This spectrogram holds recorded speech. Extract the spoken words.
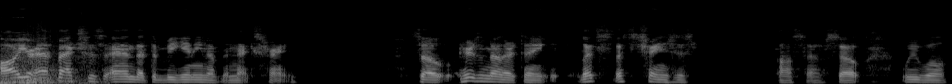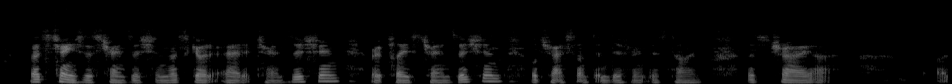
all your FXs end at the beginning of the next frame. So here's another thing. Let's let's change this also. So we will let's change this transition. Let's go to edit transition, replace transition. We'll try something different this time. Let's try uh, a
